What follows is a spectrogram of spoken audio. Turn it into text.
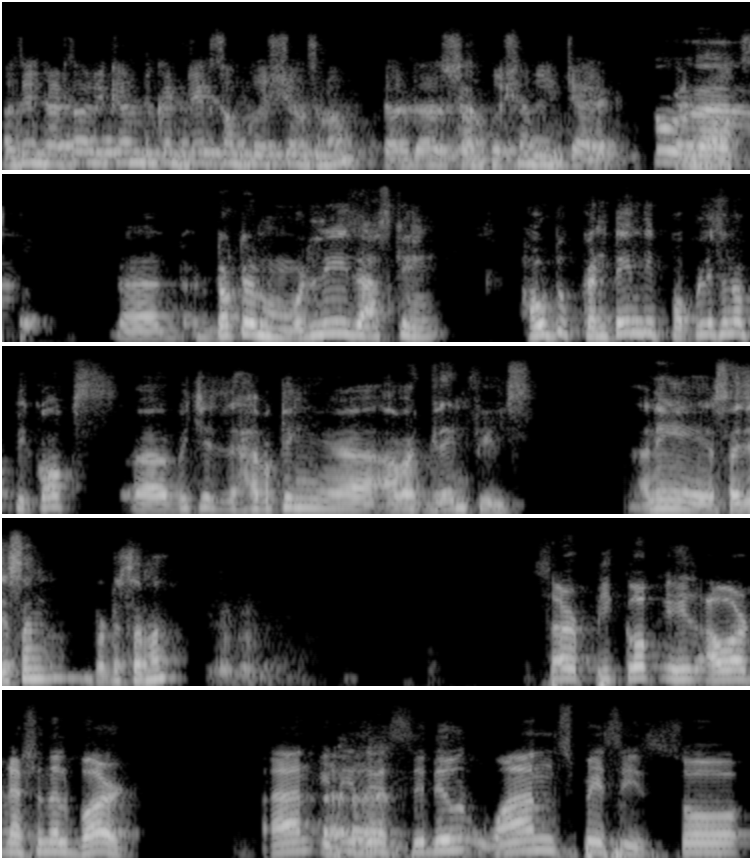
I think that's how we can we can take some questions, no? There, are some questions in chat. So, uh, uh, Dr. Murli is asking how to contain the population of peacocks, uh, which is havocing uh, our grain fields. Any suggestion, Dr. Sharma? Sir, peacock is our national bird and it is a Schedule 1 species. So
